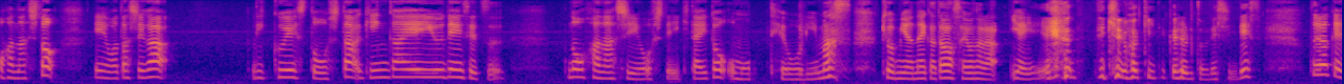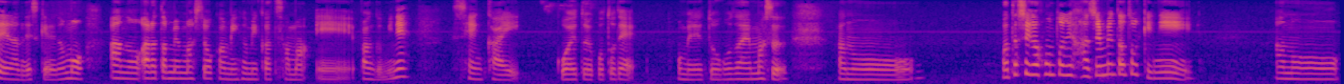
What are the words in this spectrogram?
お話と、え私がリクエストをした銀河英雄伝説の話をしていきたいと思っております。興味はない方はさようなら。いやいやいや、できれば聞いてくれると嬉しいです。というわけでなんですけれども、あの、改めまして、岡見文勝様、えー番組ね、1000回超えということで、おめでとうございます。あのー私が本当に始めた時に、あの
